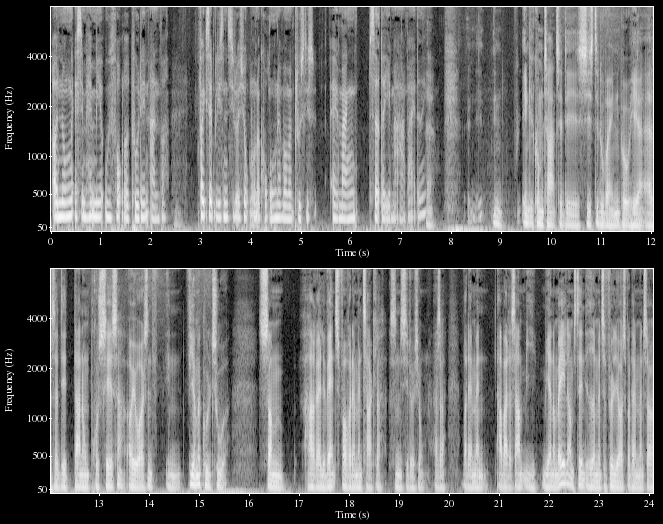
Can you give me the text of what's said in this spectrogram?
Og nogle er simpelthen mere udfordret på det end andre. For eksempel i sådan en situation under corona, hvor man pludselig øh, mange sad derhjemme og arbejdede. Ikke? Ja. En enkelt kommentar til det sidste, du var inde på her. Altså, det, der er nogle processer og jo også en, en firmakultur, som har relevans for, hvordan man takler sådan en situation. Altså, hvordan man arbejder sammen i mere normale omstændigheder, men selvfølgelig også, hvordan man så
